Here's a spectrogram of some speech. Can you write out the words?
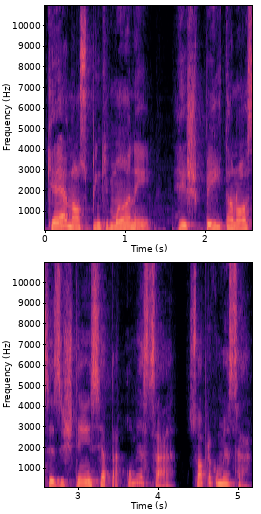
Quer nosso Pink Money? Respeita a nossa existência para começar. Só para começar.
